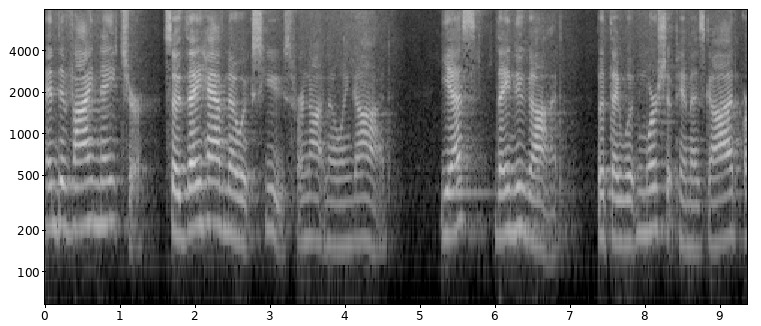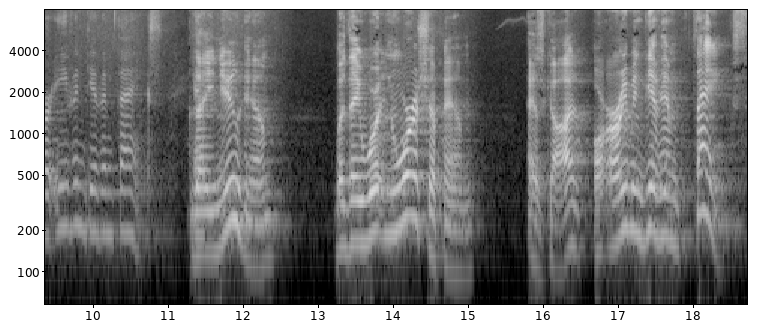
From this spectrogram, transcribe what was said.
and divine nature. So they have no excuse for not knowing God. Yes, they knew God, but they wouldn't worship Him as God or even give Him thanks. They knew him, but they wouldn't worship him as God or, or even give him thanks.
